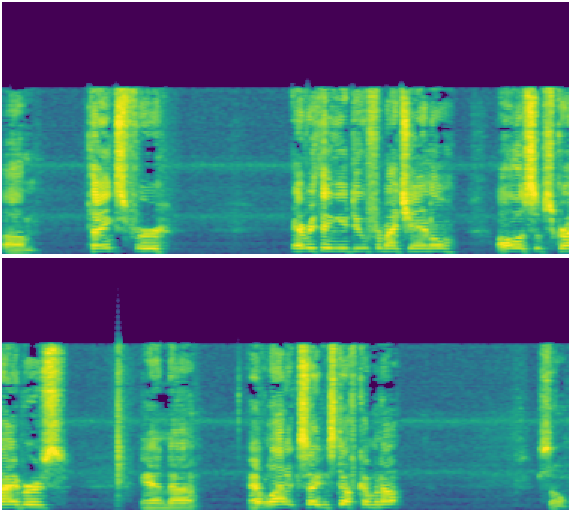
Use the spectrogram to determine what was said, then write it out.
Um, thanks for everything you do for my channel, all the subscribers, and uh, I have a lot of exciting stuff coming up. So,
